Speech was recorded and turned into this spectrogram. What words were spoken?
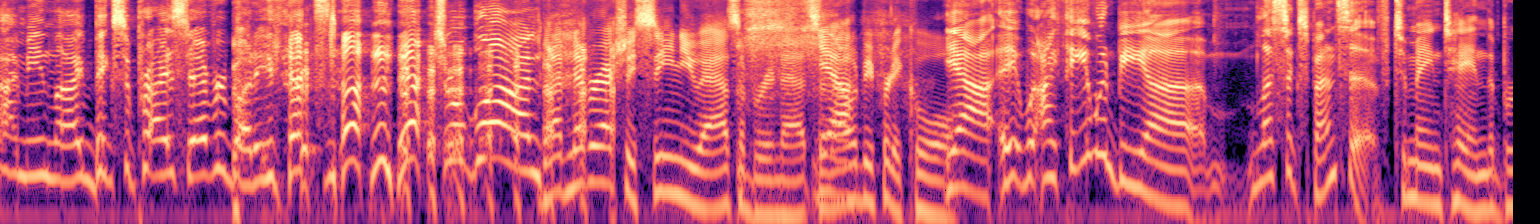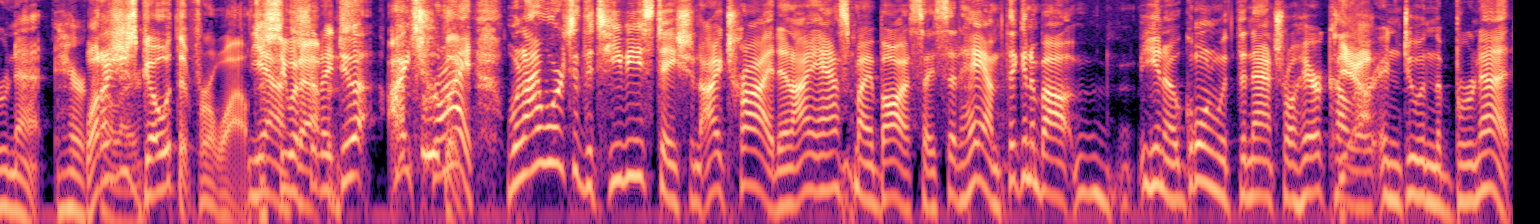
I mean, like big surprise to everybody. That's not a natural blonde. But I've never actually seen you as a brunette, so Yeah. that would be pretty cool. Yeah, it, w- I think it would be uh, less expensive to maintain the brunette hair. Why don't you just go with it for a while? Yeah, Just see what should happens. I do it? I Absolutely. tried. When I worked at the TV station, I tried and I asked my boss, I said, Hey, I'm thinking about, you know, going with the natural hair color Yeah. and doing the brunette.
